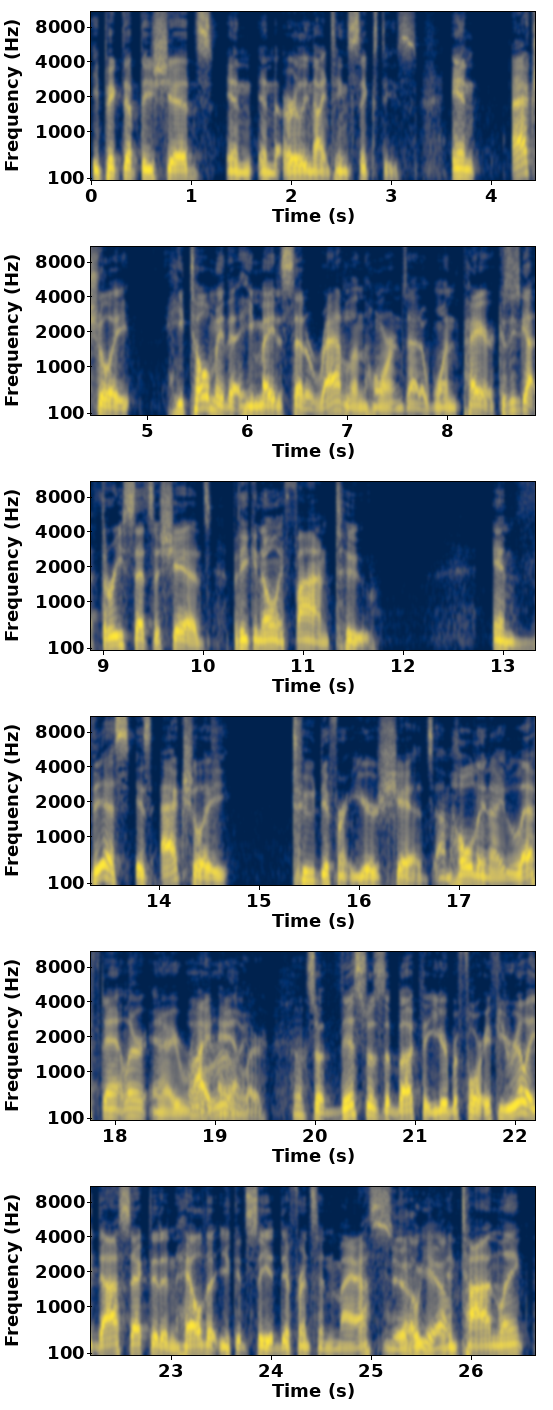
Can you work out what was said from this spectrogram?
He picked up these sheds in in the early 1960s, and actually. He told me that he made a set of rattling horns out of one pair because he's got three sets of sheds, but he can only find two. And this is actually two different years sheds. I'm holding a left antler and a oh, right really? antler. So this was the buck the year before. If you really dissected and held it, you could see a difference in mass. Yeah. Oh, yeah. And tine length.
